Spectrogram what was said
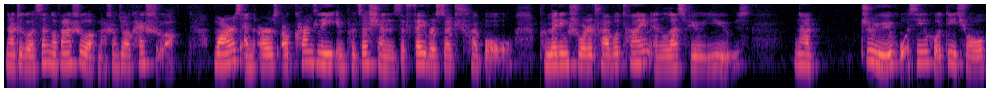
那这个三个发射马上就要开始了。 Mars and Earth are currently in positions that favor such travel, permitting shorter travel time and less fuel use. 那至于火星和地球，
